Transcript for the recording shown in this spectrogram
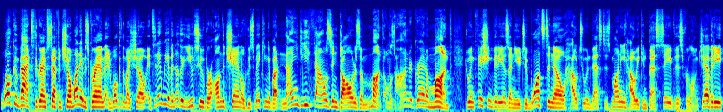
Welcome back to the Graham Stephan Show. My name is Graham, and welcome to my show. And today we have another YouTuber on the channel who's making about $90,000 a month, almost 100 grand a month, doing fishing videos on YouTube. Wants to know how to invest his money, how he can best save this for longevity,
